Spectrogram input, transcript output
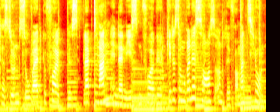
dass du uns so weit gefolgt bist. Bleib dran, in der nächsten Folge geht es um Renaissance und Reformation.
